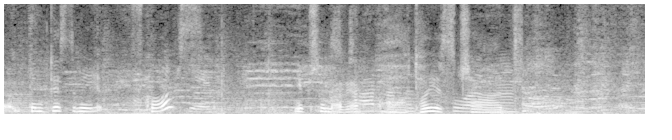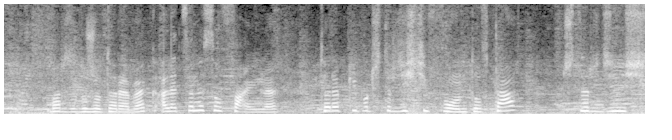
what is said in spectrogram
wiem, ten gest mnie, of course, nie przemawia. O, to jest czad. Bardzo dużo torebek, ale ceny są fajne. Torebki po 40 funtów, ta 40,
